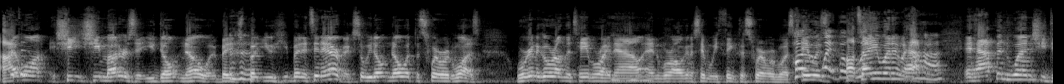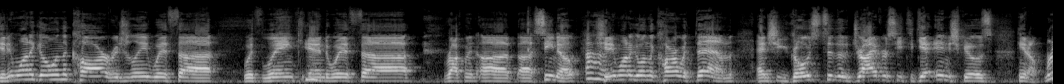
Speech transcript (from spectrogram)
I want she she mutters it. You don't know it, but it's, but you but it's in Arabic, so we don't know what the swear word was. We're gonna go around the table right now, and we're all gonna say what we think the swear word was. Hold it on, was. wait, but I'll what- tell you when it happened. Uh-huh. It happened when she didn't want to go in the car originally with. Uh, with Link and with uh, Rockmond, uh, uh, C Note, Uh-huh. she didn't want to go in the car with them, and she goes to the driver's seat to get in. She goes, you know, blah,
